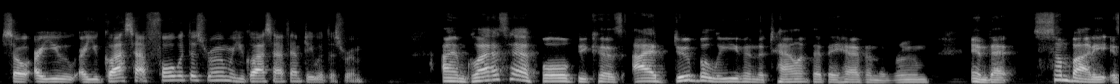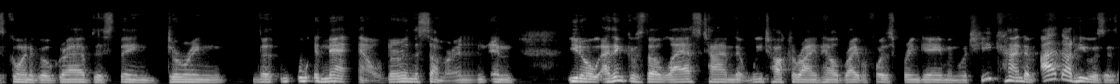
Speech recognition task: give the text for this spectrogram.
So, are you are you glass half full with this room, or are you glass half empty with this room? I am glass half full because I do believe in the talent that they have in the room and that somebody is going to go grab this thing during the now during the summer. And and you know i think it was the last time that we talked to ryan held right before the spring game in which he kind of i thought he was as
